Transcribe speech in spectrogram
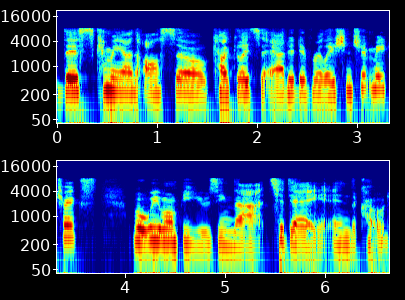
this command also calculates the additive relationship matrix, but we won't be using that today in the code.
